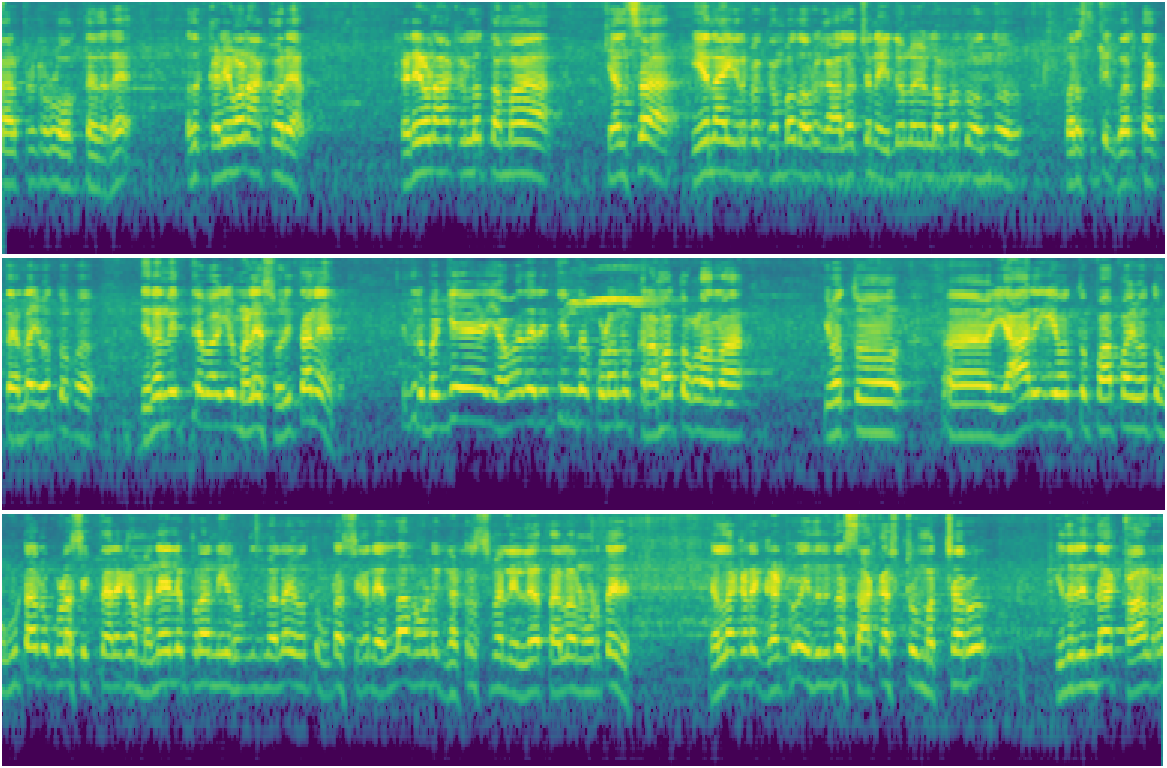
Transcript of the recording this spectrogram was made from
ಕಾರ್ಪೊರೇಟರ್ಗಳು ಹೋಗ್ತಾ ಇದ್ದಾರೆ. ಅದಕ್ಕೆ ಕಡಿವಾಣ ಹಾಕೋರು ಯಾರು? ಕಡಿವಾಣ ಹಾಕಲು ತಮ್ಮ ಕೆಲಸ ಏನಾಗಿರ್ಬೇಕಂಬೋದು ಅವ್ರಿಗೆ ಆಲೋಚನೆ ಇದನ್ನೋ ಇಲ್ಲ ಅಂಬೋದು ಒಂದು ಪರಿಸ್ಥಿತಿ ಗೊತ್ತಾಗ್ತಾ ಇಲ್ಲ. ಇವತ್ತು ದಿನನಿತ್ಯವಾಗಿ ಮಳೆ ಸುರಿತಾನೇ ಇದೆ. ಇದ್ರ ಬಗ್ಗೆ ಯಾವುದೇ ರೀತಿಯಿಂದ ಕೂಡ ಕ್ರಮ ತಗೊಳ್ಳಲ್ಲ ಇವತ್ತು ಯಾರಿಗೆ ಇವತ್ತು ಪಾಪ ಇವತ್ತು ಊಟನೂ ಕೂಡ ಸಿಗ್ತಾ ಇಲ್ಲ. ಮನೆಯಲ್ಲಿ ಪುರ ನೀರು ಹೋಗಿದ ಮೇಲೆ ಇವತ್ತು ಊಟ ಸಿಗಲ್ಲ. ಎಲ್ಲ ನೋಡಿ ಗಟ್ರ ಸ್ಮೆಲ್ ಇಲ್ಲೇ ಎಲ್ಲ ನೋಡ್ತಾ ಇದೆ ಎಲ್ಲ ಕಡೆ ಗಟ್ರು, ಇದರಿಂದ ಸಾಕಷ್ಟು ಮಚ್ಚರು, ಇದರಿಂದ ಕಾಲ್ರ,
